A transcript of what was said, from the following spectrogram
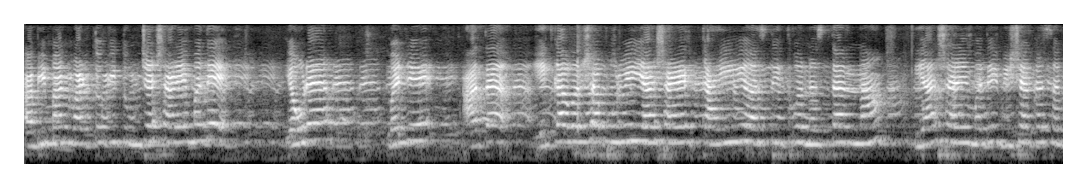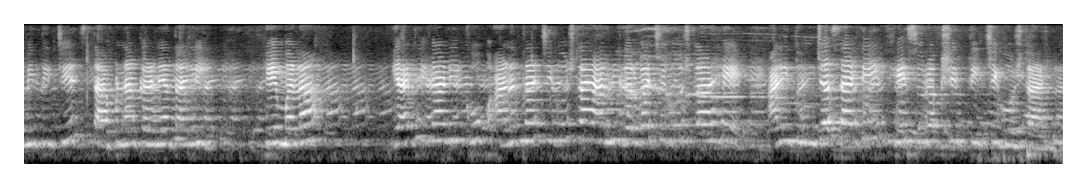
अभिमान वाटतो की तुमच्या शाळेमध्ये एवढ्या म्हणजे एका वर्षापूर्वी या शाळेत काही अस्तित्व नसताना या शाळेमध्ये विशाखा समितीची स्थापना करण्यात आली हे मला या ठिकाणी खूप आनंदाची गोष्ट आहे आणि गर्वाची गोष्ट आहे आणि तुमच्यासाठी हे सुरक्षिततेची गोष्ट आहे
